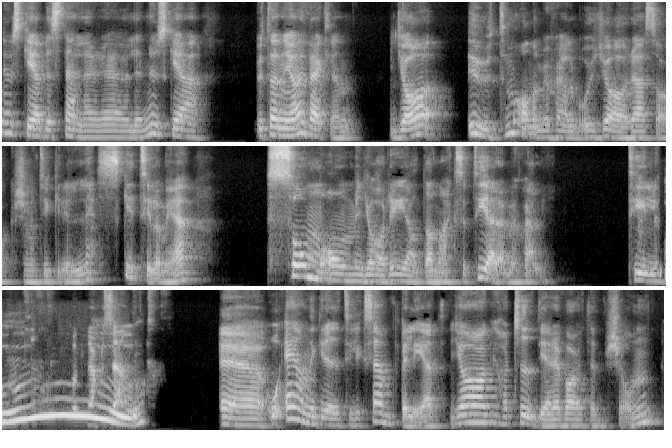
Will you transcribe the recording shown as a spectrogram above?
nu ska jag bli snällare eller nu ska jag... Utan jag är verkligen, jag utmanar mig själv att göra saker som jag tycker är läskigt till och med. Som om jag redan accepterar mig själv. Till Ooh. Eh, och en grej till exempel är att jag har tidigare varit en person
